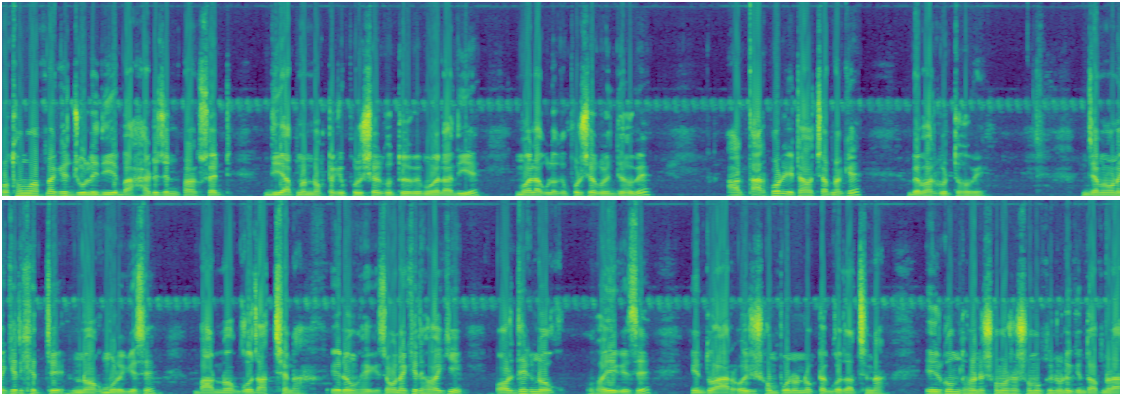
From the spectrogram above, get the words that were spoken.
প্রথম আপনাকে জলি দিয়ে বা হাইড্রোজেন পারক্সাইড দিয়ে আপনার নখটাকে পরিষ্কার করতে হবে, ময়লা দিয়ে। ময়লাগুলোকে পরিষ্কার করে নিতে হবে। আর তারপর এটা হচ্ছে আপনাকে ব্যবহার করতে হবে। যেমন অনেকের ক্ষেত্রে নখ মরে গেছে বা নখ গজাচ্ছে না, এরকম হয়ে গেছে। অনেকের হয় কি, অর্ধেক নখ হয়ে গেছে কিন্তু আর ওই সম্পূর্ণ নখটা গজাচ্ছে না। এরকম ধরনের সমস্যার সম্মুখীন হলে কিন্তু আপনারা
